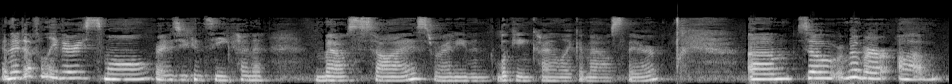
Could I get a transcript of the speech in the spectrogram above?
and they're definitely very small, right? As you can see, kind of mouse-sized, right? Even looking kind of like a mouse there. Um, so remember. Um,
